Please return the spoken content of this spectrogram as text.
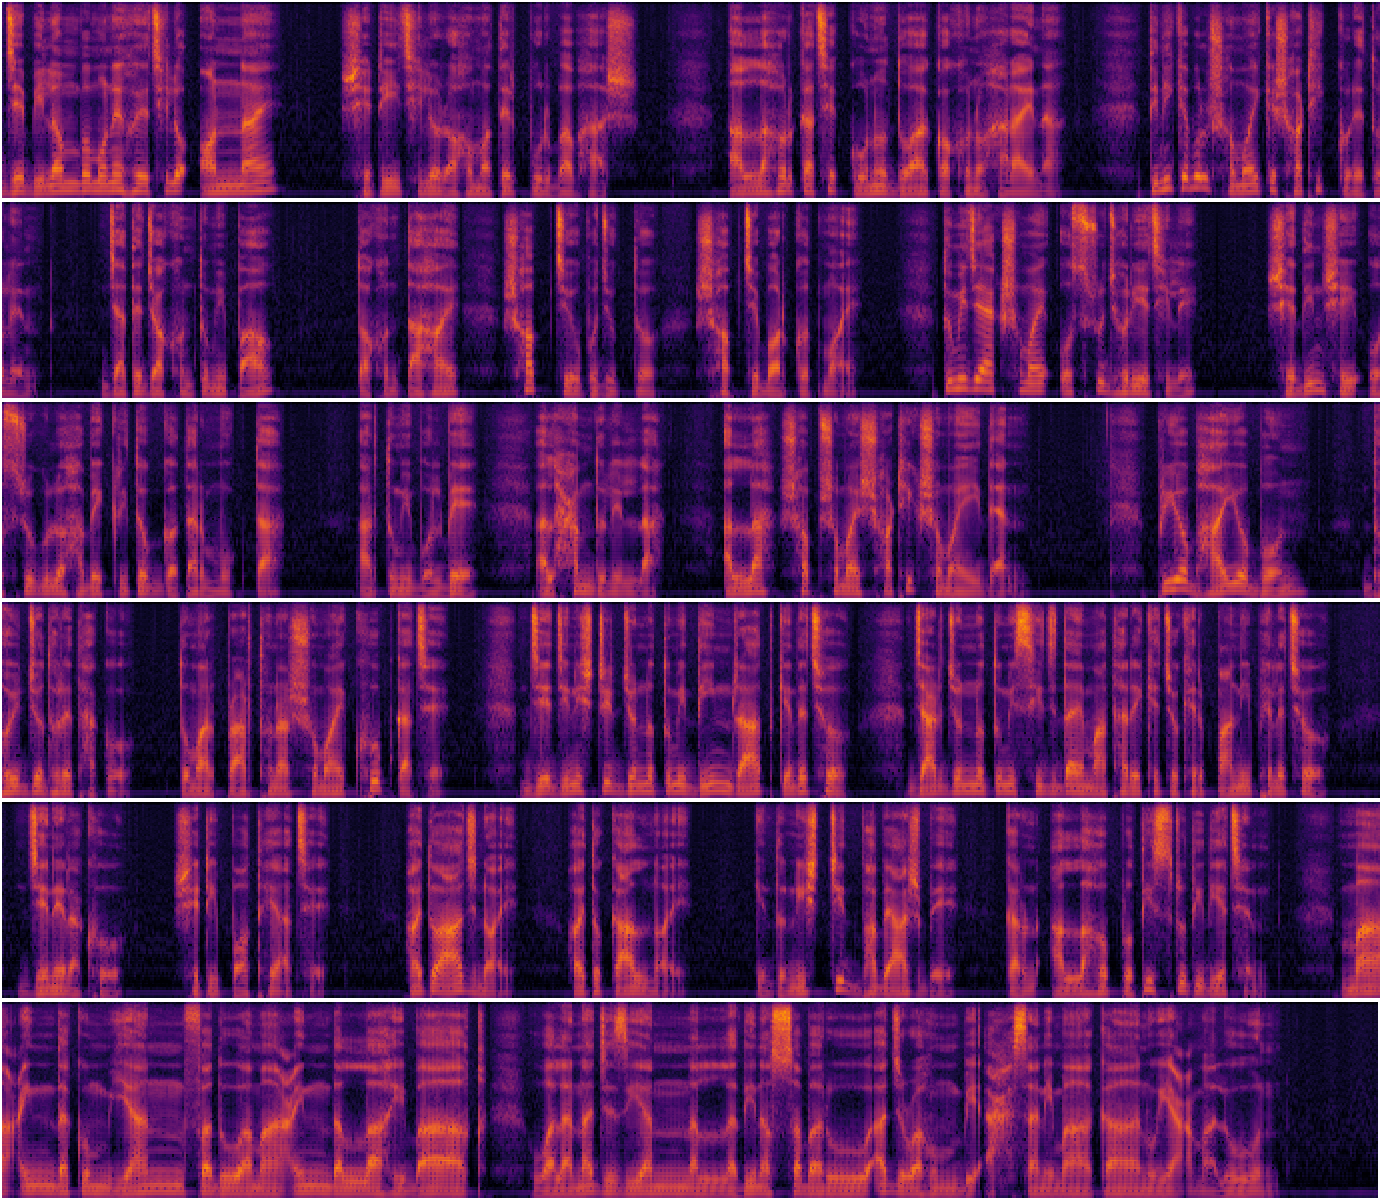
যে বিলম্ব মনে হয়েছিল অন্যায়, সেটিই ছিল রহমতের পূর্বাভাস। আল্লাহর কাছে কোনো দোয়া কখনো হারায় না। তিনি কেবল সময়কে সঠিক করে তোলেন, যাতে যখন তুমি পাও, তখন তা হয় সবচেয়ে উপযুক্ত, সবচেয়ে বরকতময়। তুমি যে একসময় অশ্রু ঝরিয়েছিলে, সেদিন সেই অশ্রুগুলো হবে কৃতজ্ঞতার মুক্তা। আর তুমি বলবে, আলহামদুলিল্লাহ, আল্লাহ সব সময় সঠিক সময়েই দেন। প্রিয় ভাই ও বোন, ধৈর্য ধরে থাকো, তোমার প্রার্থনার সময় খুব কাছে। যে জিনিসটির জন্য তুমি দিন রাত কেঁদেছ, যার জন্য তুমি সিজদায় মাথা রেখে চোখের পানি ফেলেছ, জেনে রাখো, সেটি পথে আছে। হয়তো আজ নয়, হয়তো কাল নয়, কিন্তু নিশ্চিতভাবে আসবে, কারণ আল্লাহ প্রতিশ্রুতি দিয়েছেন। মা আইন্দাকুম ইয়ান ফাদু আমা আইন্দাল্লাহি বাক ওয়ালা নাজিয়ান্নাল্লাদিন সাবারু আজরাহুম বি আহসানি মা কানু ইয়ামালুন।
